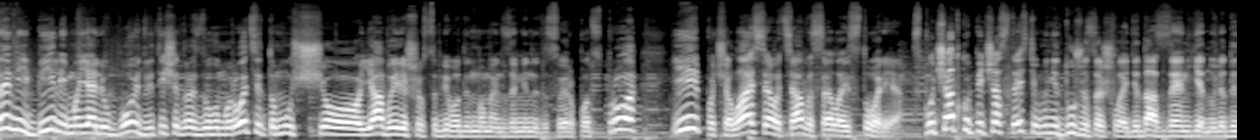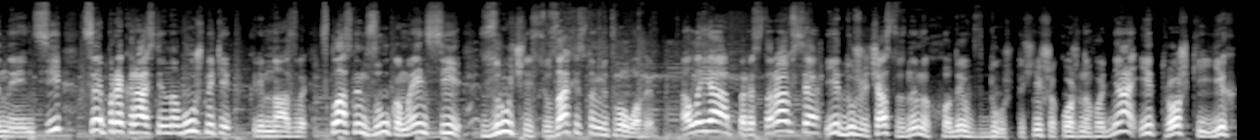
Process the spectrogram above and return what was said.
Це мій біль і моя любов у 2022 році, тому що я вирішив собі в один момент замінити свій AirPods Pro і почалася оця весела історія. Спочатку під час тестів мені дуже зайшли Adidas ZNE 01 ANC. Це прекрасні навушники, крім назви, з класним звуком ANC, зручністю, захистом від вологи. Але я перестарався і дуже часто з ними ходив в душ, точніше кожного дня, і трошки їх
